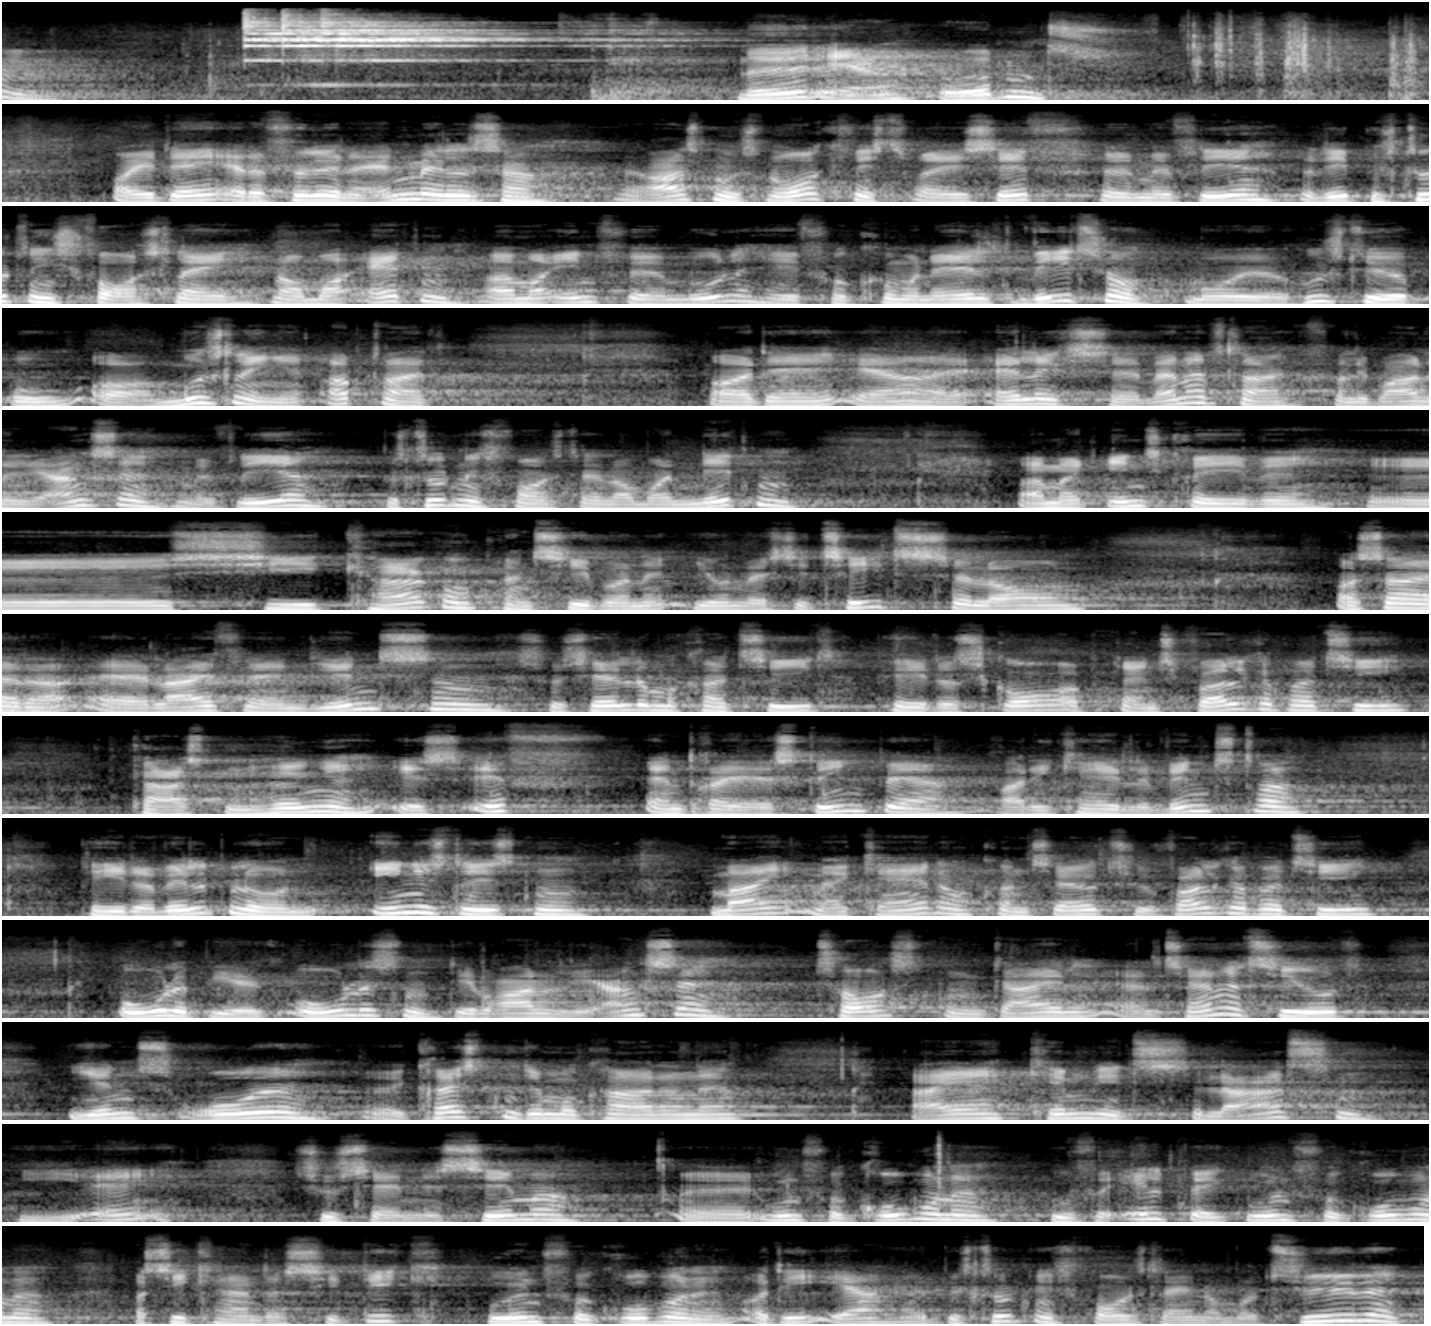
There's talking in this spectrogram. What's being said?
Mødet er åbent. Og i dag er der følgende anmeldelser. Rasmus Nordqvist fra SF øh, med flere, og det er beslutningsforslag nummer 18 om at indføre mulighed for kommunalt veto mod husdyrbrug og muslingeopdræt. Og der er Alex Vandopslag fra Liberale Alliance med flere beslutningsforslag nummer 19 om at indskrive øh, Chicago-principperne i universitetsloven. Og så er der Leif Lahn Jensen, Socialdemokratiet, Peter Skårup, Dansk Folkeparti, Carsten Hønge, SF, Andreas Steenberg, Radikale Venstre, Peter Velblom, Enhedslisten, Maj Mercado, Konservativ Folkeparti, Ole Birk Olesen, Liberale Alliance, Torsten Geil, Alternativet, Jens Rode, øh, Kristendemokraterne, Aya Kemnitz Larsen, IA, Susanne Simmer, Øh, uden for grupperne, Uffe Elbæk uden for grupperne og Sikander Sidik uden for grupperne. Og det er beslutningsforslag nummer 20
